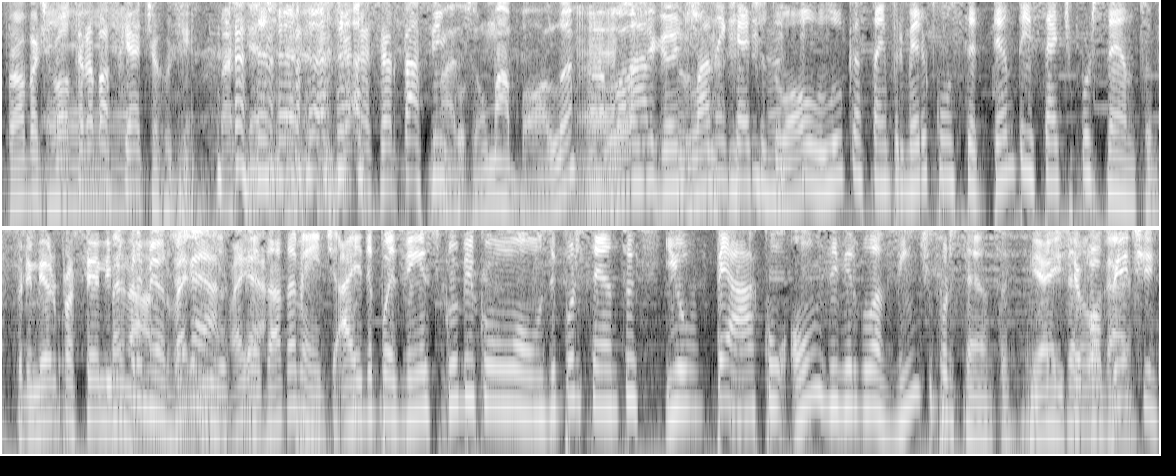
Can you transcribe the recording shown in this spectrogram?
Prova de volta É. era basquete, Rudinho. Basquete. Tinha que acertar cinco. Mas uma bola. Uma bola lá, gigante. lá na enquete do UOL, o Lucas tá em primeiro com 77%. Primeiro pra ser eliminado. primeiro, vai ganhar. Isso, exatamente. Aí depois vem o Scooby com 11% e o PA com 11,20%. em E aí, seu lugar. palpite?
